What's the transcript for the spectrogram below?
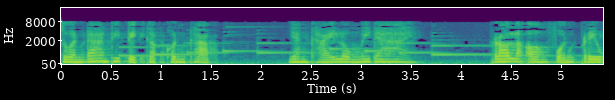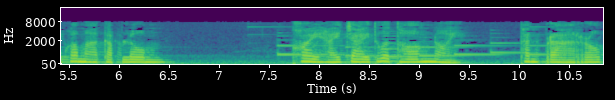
ส่วนด้านที่ติดกับคนขับ ยังไขลงไม่ได้ เพราะละอองฝนปลิวเข้ามากับลม ค่อยหายใจทั่วท้องหน่อย ท่านปรารบ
